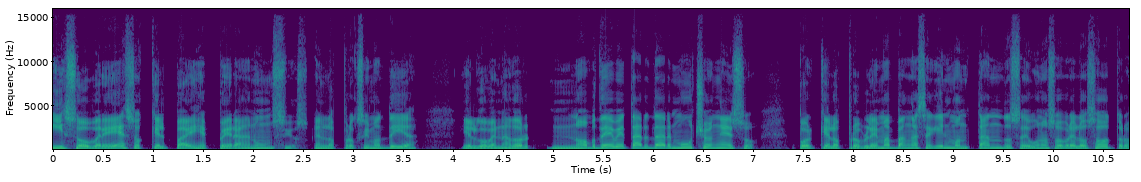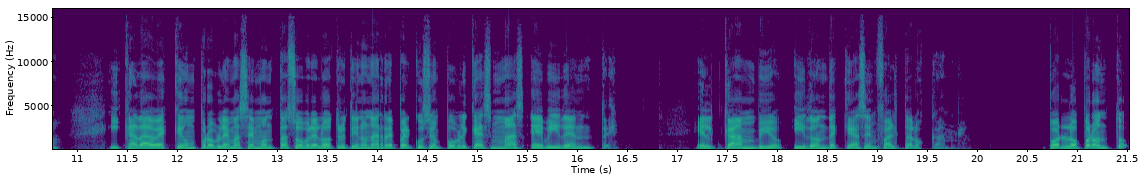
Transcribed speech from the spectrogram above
Y sobre eso es que el país espera anuncios en los próximos días y el gobernador no debe tardar mucho en eso porque los problemas van a seguir montándose unos sobre los otros y cada vez que un problema se monta sobre el otro y tiene una repercusión pública es más evidente el cambio y dónde es que hacen falta los cambios. Por lo pronto,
